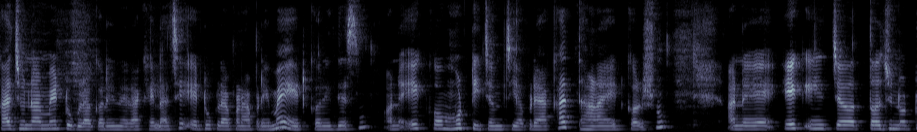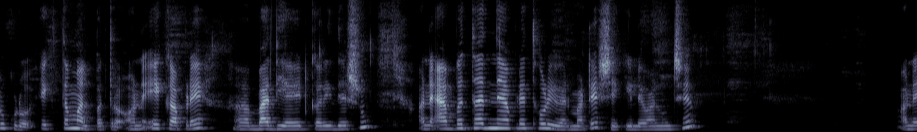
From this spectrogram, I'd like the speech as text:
કાજુના મેં ટુકડા કરીને રાખેલા છે. એ ટુકડા પણ આપણે એમાં એડ કરી દઈશું અને એક મોટી ચમચી આપણે આખા ધાણા એડ કરીશું અને એક ઇંચ તજનો ટુકડો એક તમાલપત્ર અને એક આપણે બાદિયા એડ કરી દઈશું અને આ બધા જને આપણે થોડી વાર માટે શેકી લેવાનું છે. અને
